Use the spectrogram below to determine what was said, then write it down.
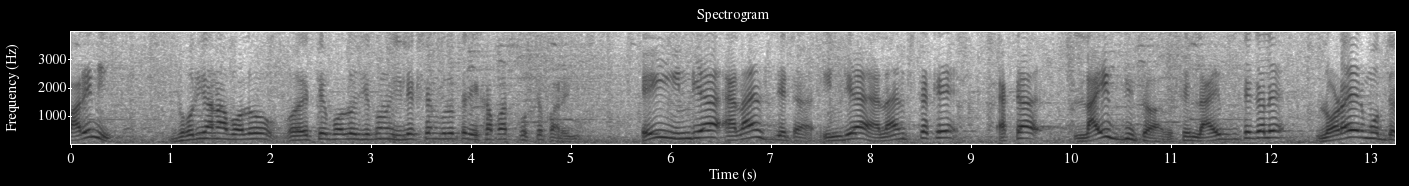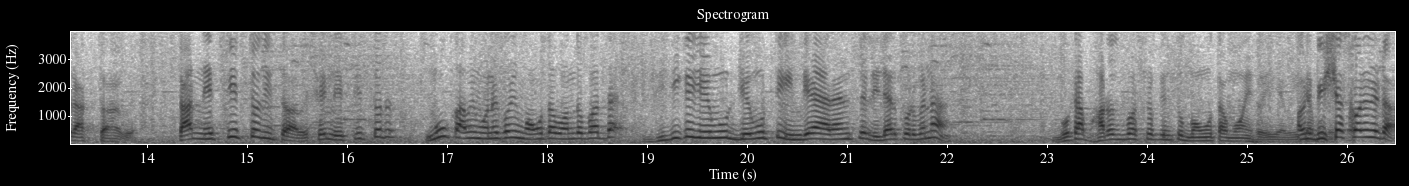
পারেনি। হরিয়ানা বলো, এতে বলো, যে কোনো ইলেকশনগুলোতে রেখাপাত করতে পারেনি। এই ইন্ডিয়া অ্যালায়েন্স যেটা, ইন্ডিয়া অ্যালায়েন্সটাকে একটা লাইফ দিতে হবে। সেই লাইফ দিতে গেলে লড়াইয়ের মধ্যে রাখতে হবে। তার নেতৃত্ব দিতে হবে। সেই নেতৃত্বর মুখ আমি মনে করি মমতা বন্দ্যোপাধ্যায়। দিদিকে যে মুহূর্তে যে মুহূর্তে ইন্ডিয়া অ্যালায়েন্সে লিডার করবে না গোটা ভারতবর্ষ কিন্তু মমতাময় হয়ে যাবে। আপনি বিশ্বাস করেন এটা?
